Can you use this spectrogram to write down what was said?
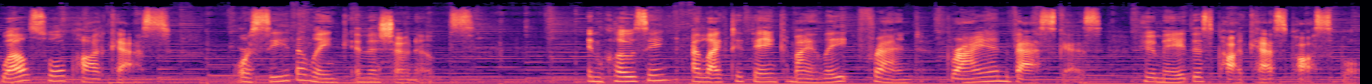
wellsoulpodcast or see the link in the show notes. In closing, I'd like to thank my late friend, Brian Vasquez, who made this podcast possible.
